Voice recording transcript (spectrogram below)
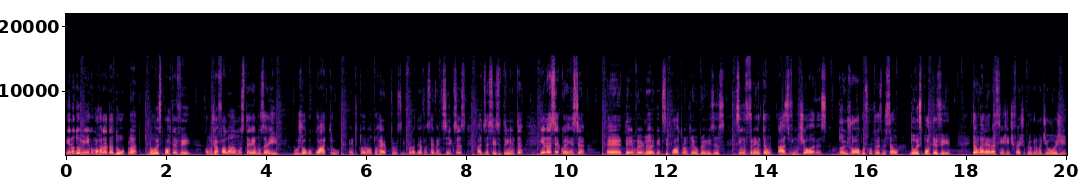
E no domingo, uma rodada dupla no Sport TV. Como já falamos, teremos aí o jogo 4 entre Toronto Raptors e Philadelphia 76ers às 16h30 e na sequência é, Denver Nuggets e Portland Trail Blazers se enfrentam às 20 horas. Dois jogos com transmissão do Sport TV. Então, galera, assim a gente fecha o programa de hoje.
